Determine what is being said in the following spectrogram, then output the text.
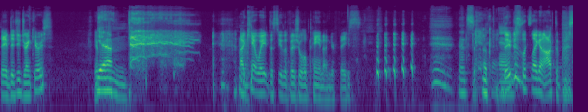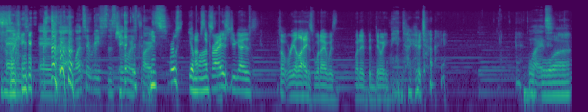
Dave, did you drink yours? Yep. yeah. Hmm. I Hmm. can't wait to see the visual pain on your face. That's Okay. And- Dave just looks like an octopus is and, looking. and uh, once it reaches this inwards He's parts, supposed to be a I'm monster. surprised you guys don't realize what I was, what I've been doing the entire time. What? What?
